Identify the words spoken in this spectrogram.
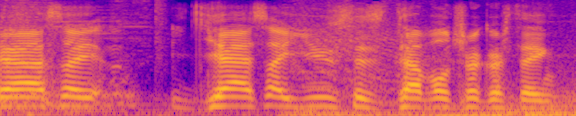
Yes, I yes, I used his devil trigger thing.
